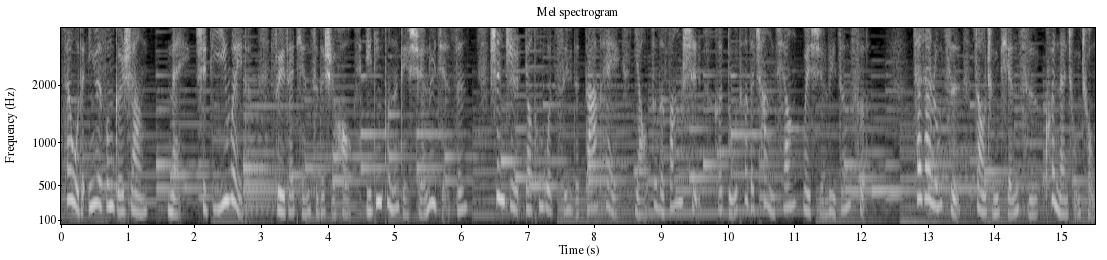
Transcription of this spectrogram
在我的音乐风格上，美是第一位的，所以在填词的时候一定不能给旋律减分，甚至要通过词语的搭配、咬字的方式和独特的唱腔为旋律增色。恰恰如此，造成填词困难重重。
